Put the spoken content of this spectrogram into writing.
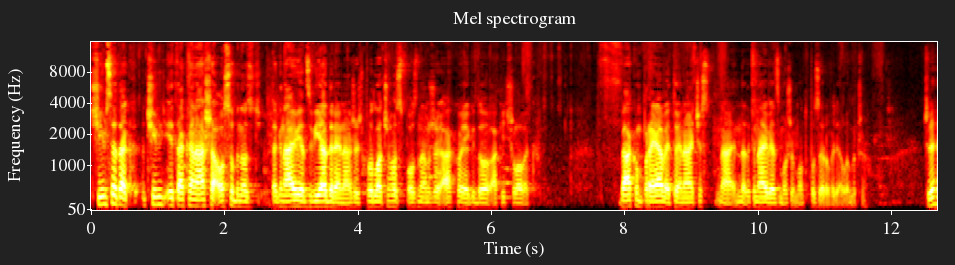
čím, sa tak, čím je taká naša osobnosť tak najviac vyjadrená, že podľa čoho spoznám, že ako je kto, aký človek. V akom prejave to je najčast, naj, tak najviac môžem odpozorovať, alebo čo? Čo?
